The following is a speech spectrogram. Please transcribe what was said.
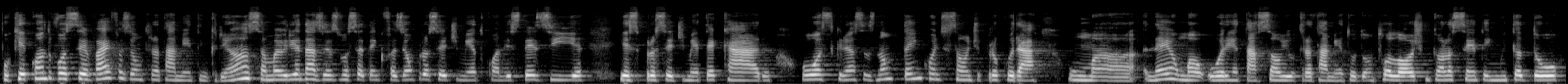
porque quando você vai fazer um tratamento em criança, a maioria das vezes você tem que fazer um procedimento com anestesia, e esse procedimento é caro, ou as crianças não têm condição de procurar uma, né, uma orientação e o tratamento odontológico, então elas sentem muita dor,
